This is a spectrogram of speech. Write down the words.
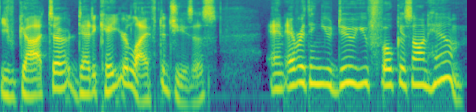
you've got to dedicate your life to Jesus. And everything you do, you focus on Him.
